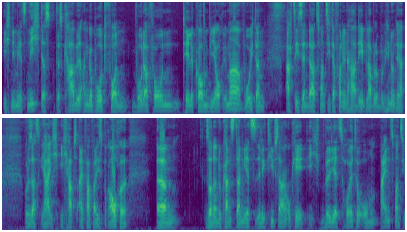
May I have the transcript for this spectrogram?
ich nehme jetzt nicht das, das Kabelangebot von Vodafone, Telekom, wie auch immer, wo ich dann 80 Sender, 20 davon in HD, bla bla bla hin und her, wo du sagst, ja, ich, ich hab's einfach, weil ich es brauche. Ähm, sondern du kannst dann jetzt selektiv sagen, okay, ich will jetzt heute um 21.35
